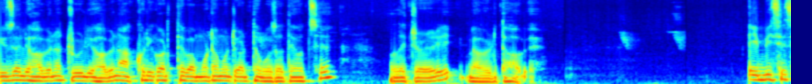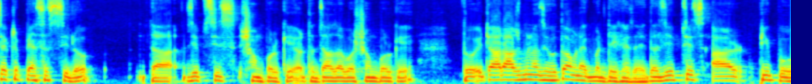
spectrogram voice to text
ইউজুয়ালি হবে না ট্রুলি হবে না। আক্ষরিক অর্থে বা মোটামুটি অর্থে বোঝাতে হচ্ছে লিটারারি ব্যবহৃত হবে। এই বিশেষ একটা প্যাসেজ ছিল দ্য জিপসিস সম্পর্কে, অর্থাৎ যাযাবর সম্পর্কে। তো এটা আর আসবে না যেহেতু আমরা একবার দেখে যাই। The gypsies are people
